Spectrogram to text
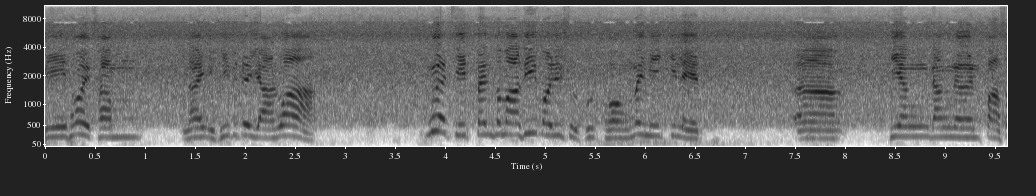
มีถ้อยคำในอิทธิวิทยานว่า เมื่อจิตเป็นสมาธิบริสุทธิ์ผุดพองไม่มีกิเลสเเพียงดังเนินปราศ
